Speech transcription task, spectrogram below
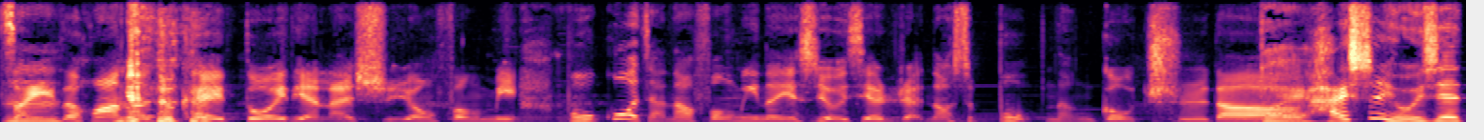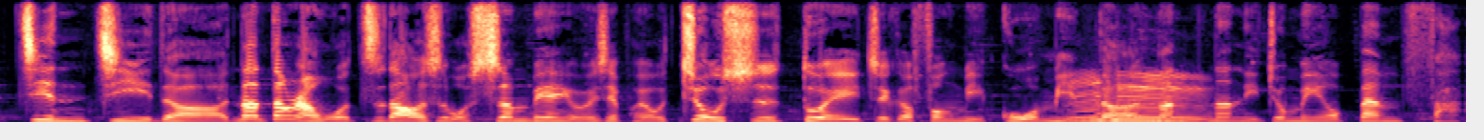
贼的话呢，就可以多一点来食用蜂蜜。不过讲到蜂蜜呢，也是有一些人呢是不能够吃的，对，还是有一些禁忌的。那当然我知道的是，我身边有一些朋友就是对这个蜂蜜过敏的，嗯那那你就没有办法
